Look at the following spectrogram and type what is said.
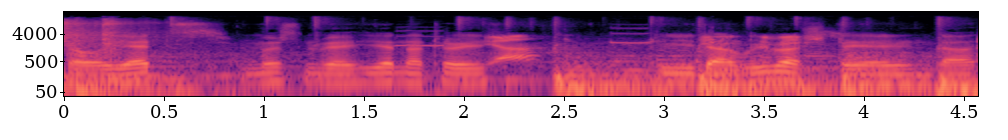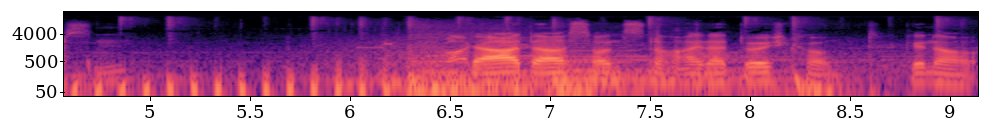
So, jetzt müssen wir hier natürlich die darüber stehlen lassen. Da da sonst noch einer durchkommt. Genau.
